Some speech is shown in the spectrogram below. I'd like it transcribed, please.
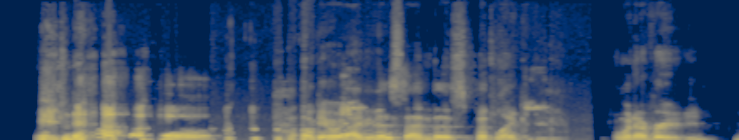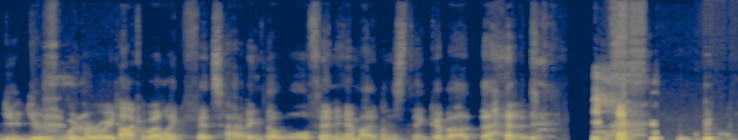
no. Okay, wait, I need to send this, but like whenever you, you you whenever we talk about like Fitz having the wolf in him, I just think about that.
